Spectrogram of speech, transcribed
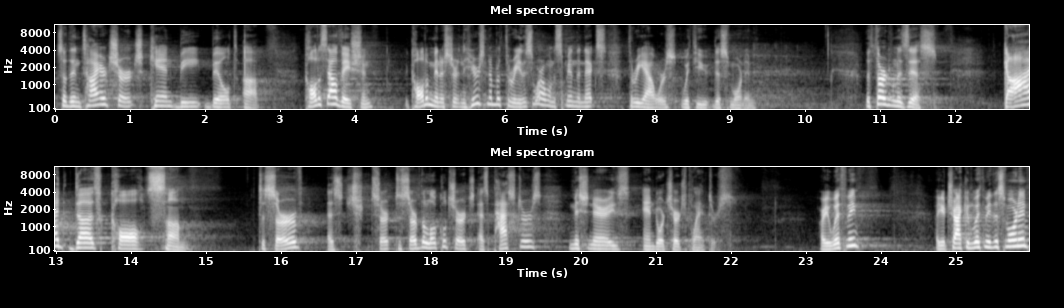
so the entire church can be built up. Call to salvation, call a minister, and here's number three. This is where I want to spend the next three hours with you this morning. The third one is this God does call some to serve as ch- to serve the local church as pastors, missionaries, and or church planters. Are you with me? Are you tracking with me this morning?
